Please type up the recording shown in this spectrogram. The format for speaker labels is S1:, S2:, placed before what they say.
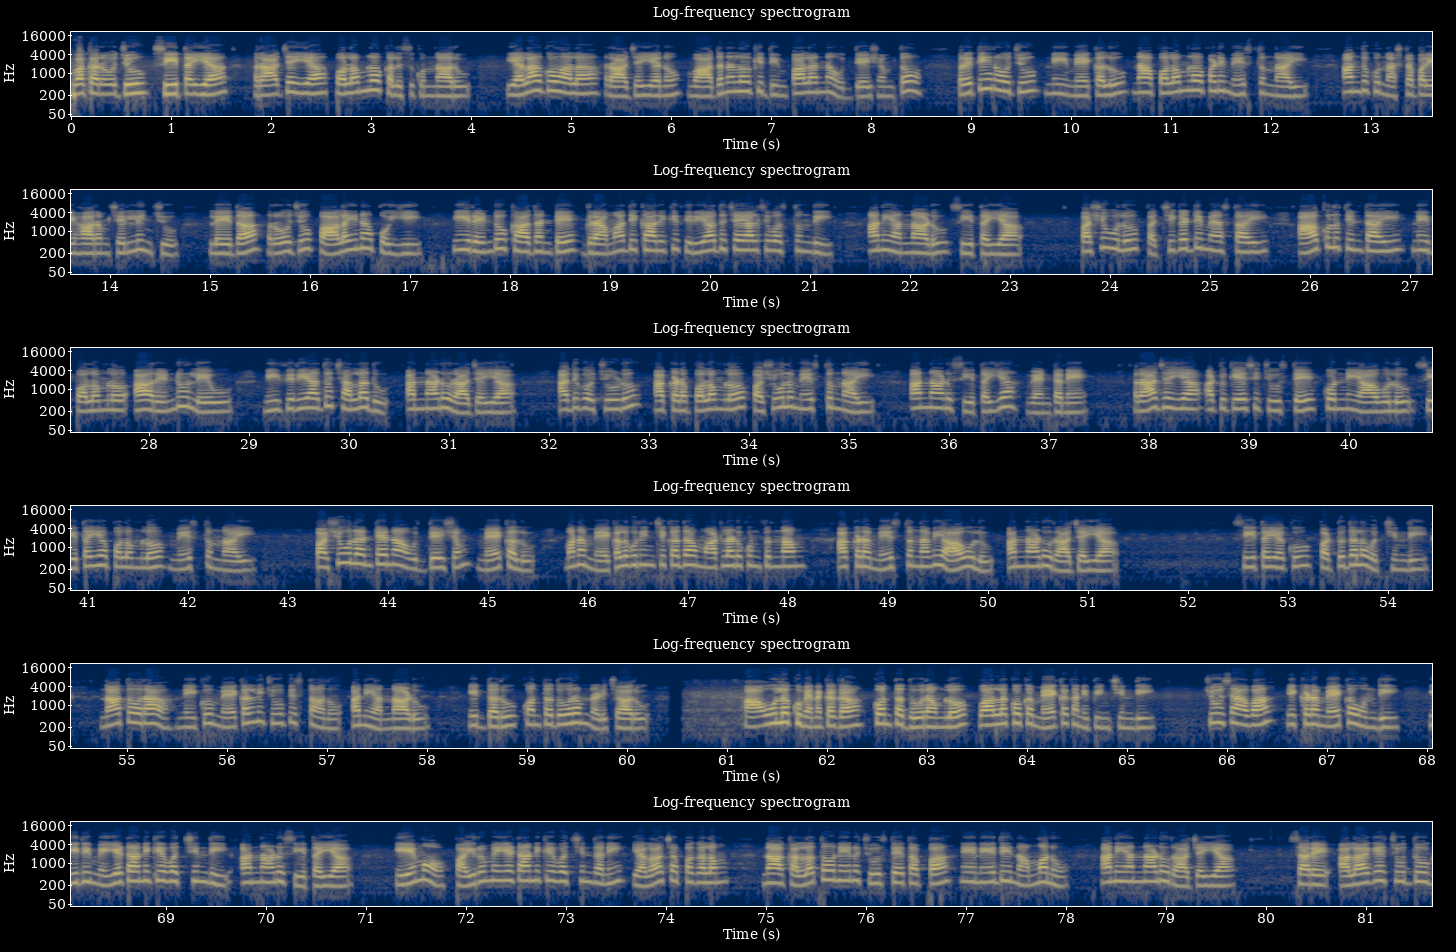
S1: ఒకరోజు సీతయ్య రాజయ్య పొలంలో కలుసుకున్నారు. ఎలాగో అలా రాజయ్యను వాదనలోకి దింపాలన్న ఉద్దేశంతో ప్రతిరోజు నీ మేకలు నా పొలంలో పడి మేస్తున్నాయి. అందుకు నష్టపరిహారం చెల్లించు. లేదా రోజు పాలైనా పొయ్యి. ఈ రెండూ కాదంటే గ్రామాధికారికి ఫిర్యాదు చేయాల్సి వస్తుంది అని అన్నాడు సీతయ్య. పశువులు పచ్చిగడ్డి మేస్తాయి ఆకులు తింటాయి నీ పొలంలో ఆ రెండూ లేవు. నీ ఫిర్యాదు చల్లదు అన్నాడు రాజయ్య. అదిగో చూడు అక్కడ పొలంలో పశువులు మేస్తున్నాయి అన్నాడు సీతయ్య వెంటనే. రాజయ్య అటుకేసి చూస్తే కొన్ని ఆవులు సీతయ్య పొలంలో మేస్తున్నాయి. పశువులంటే నా ఉద్దేశం మేకలు. మనం మేకల గురించి కదా మాట్లాడుకుంటున్నాం? అక్కడ మేస్తున్నవి ఆవులు అన్నాడు రాజయ్య. సీతయ్యకు పట్టుదల వచ్చింది. నాతో రా నీకు మేకల్ని చూపిస్తాను అని అన్నాడు. ఇద్దరూ కొంత దూరం నడిచారు. ఆవులకు వెనకగా కొంత దూరంలో వాళ్ళకొక మేక కనిపించింది. చూశావా? ఇక్కడ మేక ఉంది. ఇది మెయ్యటానికే వచ్చింది అన్నాడు సీతయ్య. ఏమో పైరు మెయ్యటానికి వచ్చిందని ఎలా చెప్పగలం? నా కళ్ళతో నేను చూస్తే తప్ప నేనేది నమ్మను అని అన్నాడు రాజయ్య. సరే అలాగే చూద్దువు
